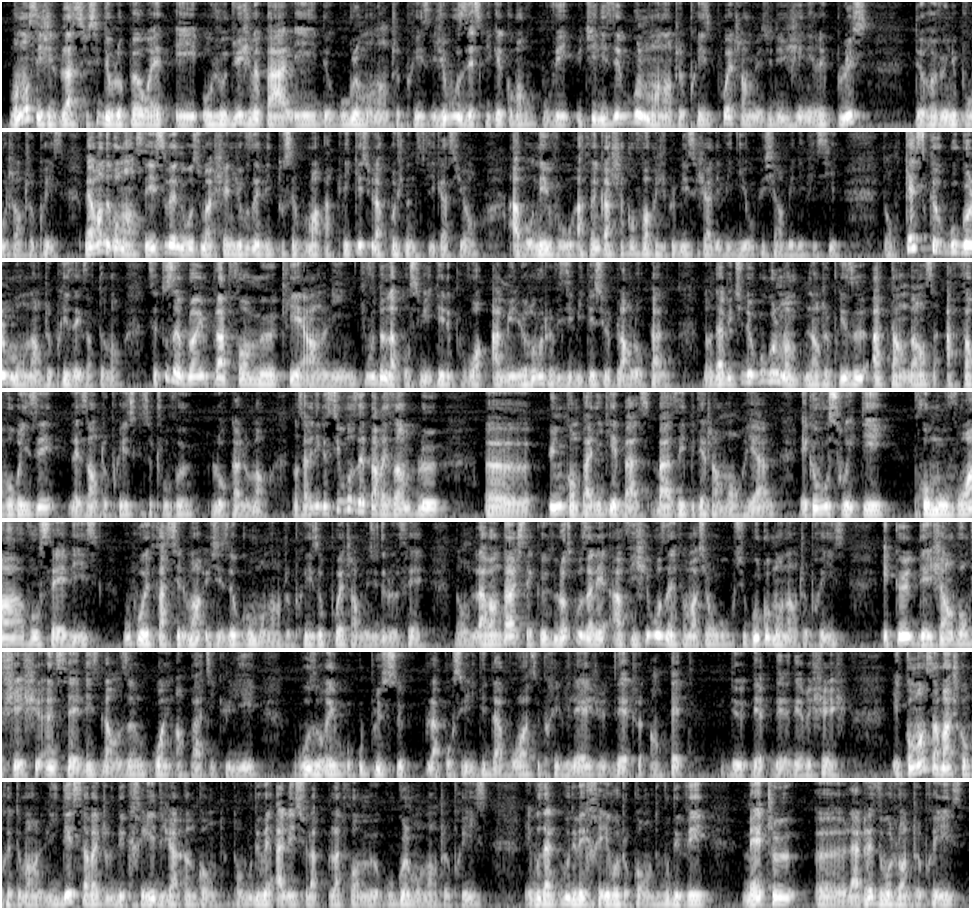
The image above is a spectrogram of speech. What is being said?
Mon nom c'est Gilles Blas, je suis développeur web et aujourd'hui je vais parler de Google Mon Entreprise et je vais vous expliquer comment vous pouvez utiliser Google Mon Entreprise pour être en mesure de générer plus de revenus pour votre entreprise. Mais avant de commencer, si vous êtes nouveau sur ma chaîne, je vous invite tout simplement à cliquer sur la cloche de notification, abonnez-vous, afin qu'à chaque fois que je publie ce genre de vidéos, vous puissiez en bénéficier. Donc, qu'est-ce que Google Mon Entreprise exactement? C'est tout simplement une plateforme qui est en ligne, qui vous donne la possibilité de pouvoir améliorer votre visibilité sur le plan local. Donc, d'habitude, Google Mon Entreprise a tendance à favoriser les entreprises qui se trouvent localement. Donc, ça veut dire que si vous êtes, par exemple, euh, une compagnie qui est basée peut-être à Montréal et que vous souhaitez promouvoir vos services, vous pouvez facilement utiliser Google Mon Entreprise pour être en mesure de le faire. Donc, l'avantage, c'est que lorsque vous allez afficher vos informations sur Google Mon Entreprise et que des gens vont chercher un service dans un coin en particulier, vous aurez beaucoup plus la possibilité d'avoir ce privilège d'être en tête des recherches. Et comment ça marche concrètement? L'idée, ça va être de créer déjà un compte. Donc, vous devez aller sur la plateforme Google Mon Entreprise et vous, devez créer votre compte. Vous devez mettre euh, l'adresse de votre entreprise,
